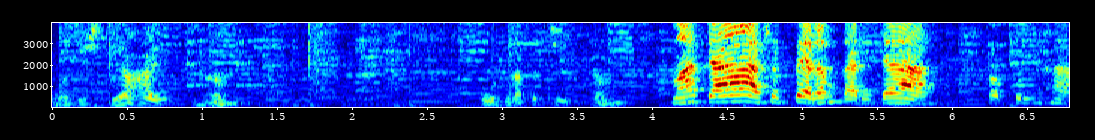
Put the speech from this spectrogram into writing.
Vorsicht, sehr heiß. Ne? Guten Appetit. Ne? มาจ้าแซ่บๆน้ำกันจ้า ขอบคุณค่ะ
